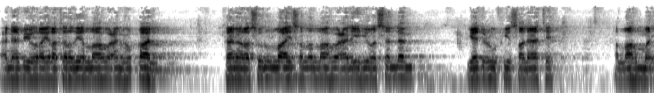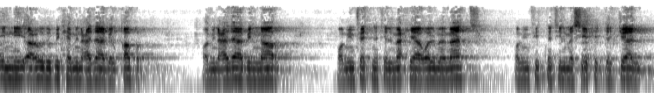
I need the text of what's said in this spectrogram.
عن أبي هريرة رضي الله عنه قال كان رسول الله صلى الله عليه وسلم يدعو في صلاته اللهم إني أعوذ بك من عذاب القبر ومن عذاب النار ومن فتنة المحيا والممات ومن فتنة المسيح الدجال.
